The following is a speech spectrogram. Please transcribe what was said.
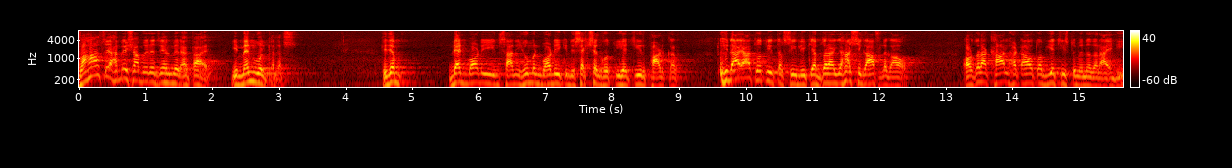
وہاں سے ہمیشہ میرے ذہن میں رہتا ہے یہ مینول کا لفظ۔ کہ جب ڈیڈ باڈی، انسانی ہیومن باڈی کی ڈسیکشن ہوتی ہے چیر پھاڑ کر، تو ہدایات ہوتی ہے تفصیلی کہ اب ذرا یہاں شگاف لگاؤ اور ذرا کھال ہٹاؤ تو اب یہ چیز تمہیں نظر آئے گی۔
